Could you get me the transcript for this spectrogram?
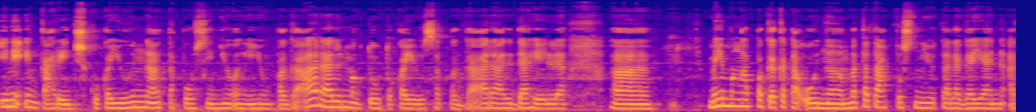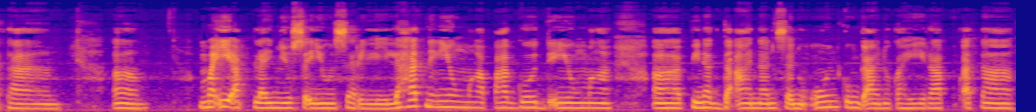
ini-encourage ko kayo na tapusin nyo ang iyong pag-aaral, magtuto kayo sa pag-aaral dahil uh, may mga pagkakataon na matatapos niyo talaga yan at uh, uh, mai-apply nyo sa iyong sarili. Lahat ng iyong mga pagod, iyong mga uh, pinagdaanan sa noon, kung gaano kahirap at uh,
